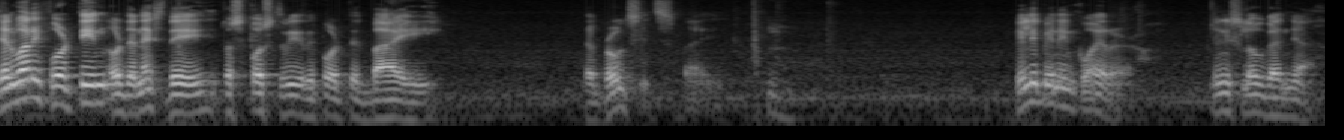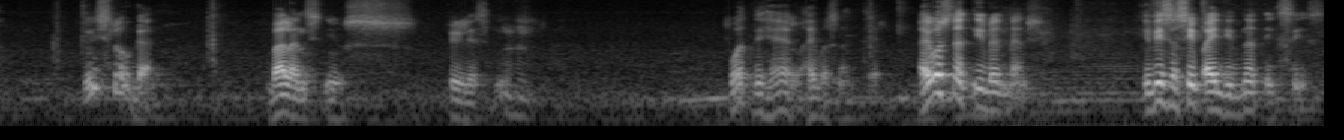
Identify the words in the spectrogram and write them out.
January 14 or the next day, it was supposed to be reported by the broadsheets, by Philippine Inquirer. Yung slogan niya. Yung slogan. Balance News. Fearless News. What the hell? I was not there. I was not even mentioned. It is as if I did not exist.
